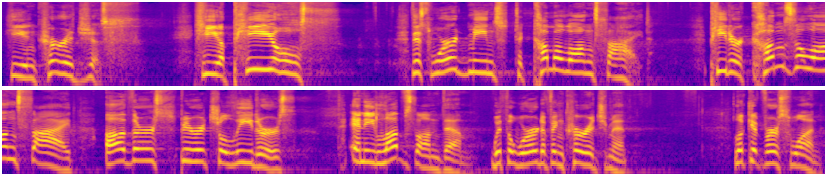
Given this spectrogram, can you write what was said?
he encourages, he appeals. This word means to come alongside. Peter comes alongside other spiritual leaders and he loves on them with a word of encouragement. Look at verse 1.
